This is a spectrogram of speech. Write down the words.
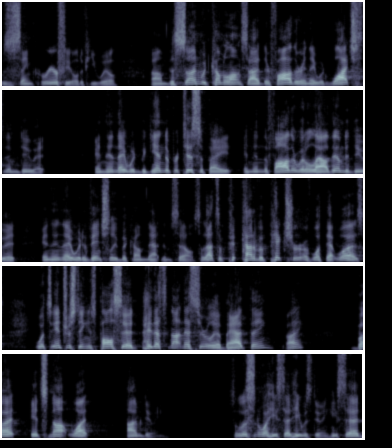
was the same career field, if you will, um, the son would come alongside their father and they would watch them do it. And then they would begin to participate, and then the father would allow them to do it, and then they would eventually become that themselves. So that's a p- kind of a picture of what that was. What's interesting is Paul said, hey, that's not necessarily a bad thing, right? But it's not what I'm doing. So listen to what he said he was doing. He said,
